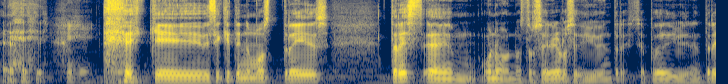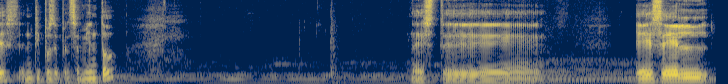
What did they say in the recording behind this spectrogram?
que decía que tenemos tres, tres, eh, bueno, nuestro cerebro se divide en tres, se puede dividir en tres, en tipos de pensamiento. Este es el,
